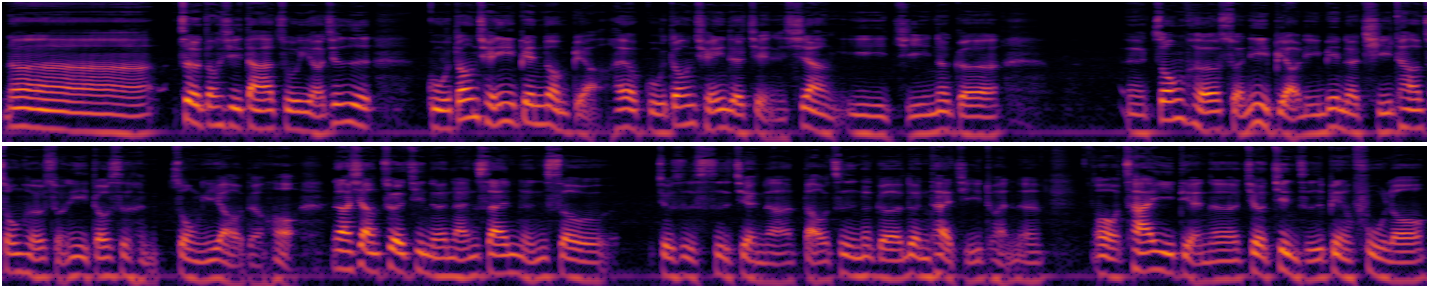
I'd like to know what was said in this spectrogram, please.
那这个东西大家注意哦，就是股东权益变动表，还有股东权益的减项以及那个。呃，综合损益表里面的其他综合损益都是很重要的哈。那像最近的南山人寿就是事件呢、导致那个润泰集团呢，哦，差一点呢就净值变负喽，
